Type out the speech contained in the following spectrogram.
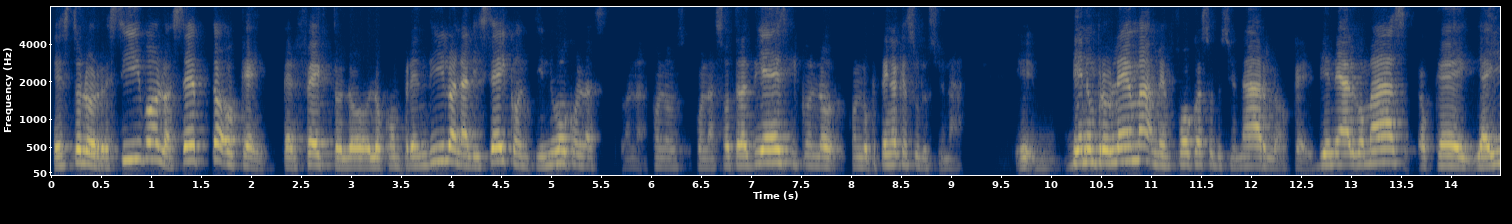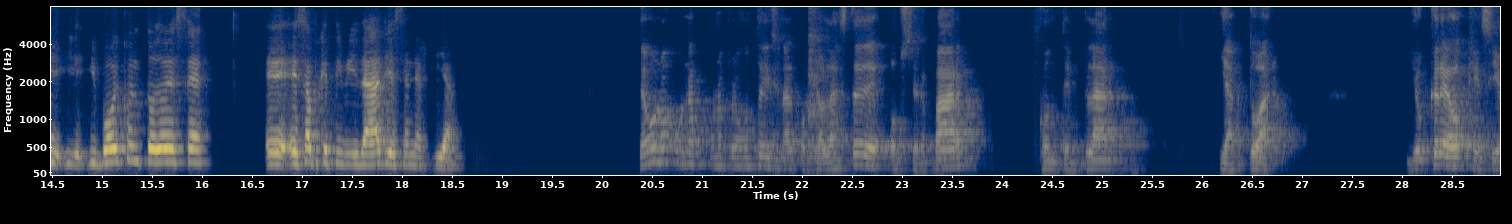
esto lo recibo, lo acepto, ok, perfecto, lo, lo comprendí, lo analicé y continúo con las, con, los, con las otras 10 y con lo, con lo que tenga que solucionar. Eh, viene un problema, me enfoco a solucionarlo, ok, viene algo más, ok, y ahí y, voy con todo ese, eh, esa objetividad y esa energía. Tengo una, una pregunta adicional, porque hablaste de observar, contemplar y actuar. Yo creo que si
